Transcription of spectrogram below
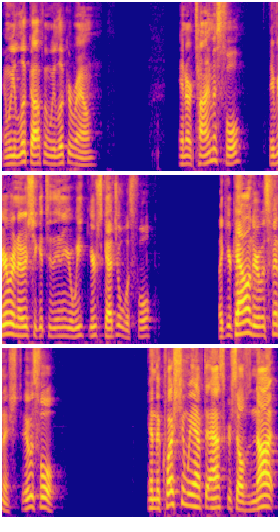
And we look up and we look around, and our time is full. Have you ever noticed you get to the end of your week, your schedule was full? Like your calendar, it was finished, it was full. And the question we have to ask ourselves not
